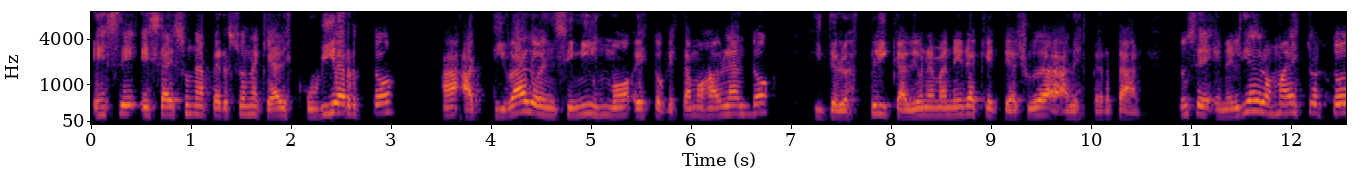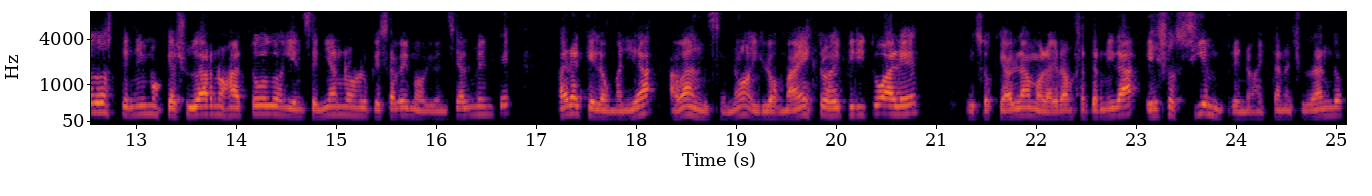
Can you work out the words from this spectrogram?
ese, esa es una persona que ha descubierto, ha activado en sí mismo esto que estamos hablando y te lo explica de una manera que te ayuda a despertar. Entonces, en el Día de los Maestros todos tenemos que ayudarnos a todos y enseñarnos lo que sabemos vivencialmente para que la humanidad avance, ¿no? Y los maestros espirituales, esos que hablamos, la gran fraternidad, ellos siempre nos están ayudando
